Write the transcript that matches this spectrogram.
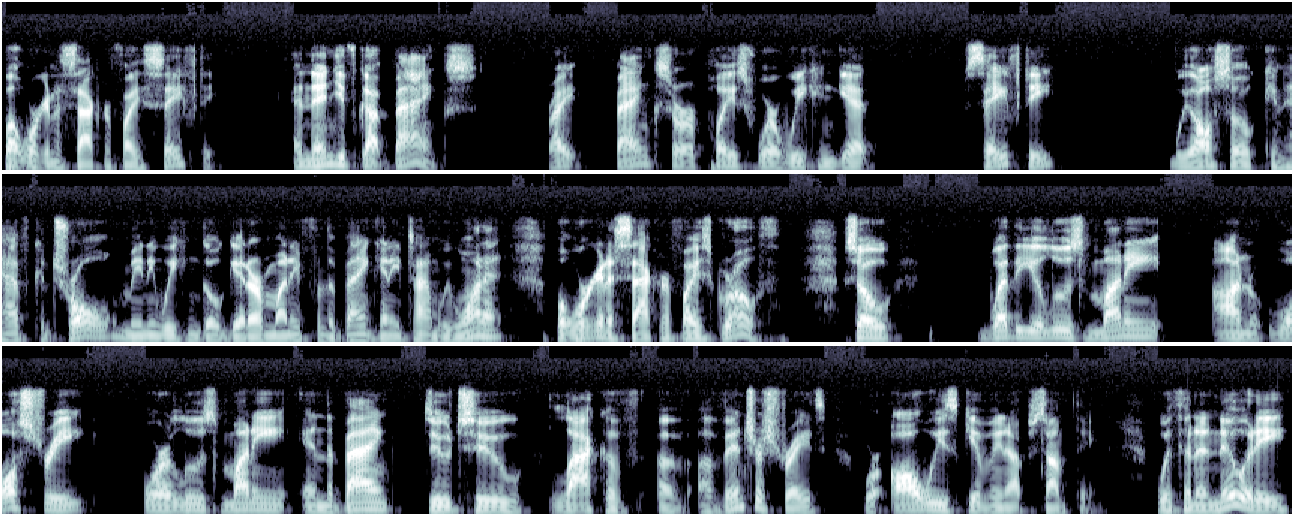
but we're going to sacrifice safety. And then you've got banks, right? Banks are a place where we can get safety. We also can have control, meaning we can go get our money from the bank anytime we want it, but we're going to sacrifice growth. So whether you lose money on Wall Street or lose money in the bank due to lack of, of, of interest rates, we're always giving up something. With an annuity,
